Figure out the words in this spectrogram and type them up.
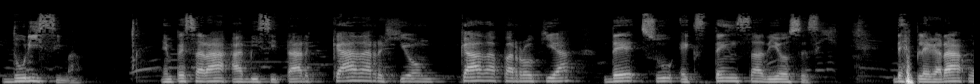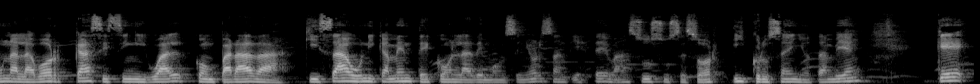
durísima. Empezará a visitar cada región, cada parroquia de su extensa diócesis. Desplegará una labor casi sin igual comparada quizá únicamente con la de Monseñor Santiesteban, su sucesor y cruceño también, que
